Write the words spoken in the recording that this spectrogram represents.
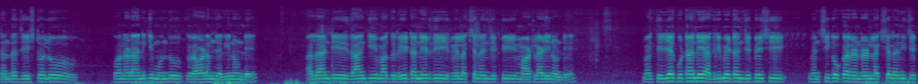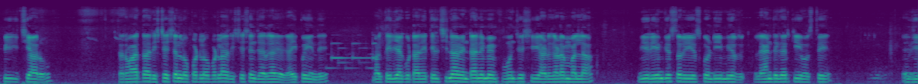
దందా చేసేటోళ్ళు కొనడానికి ముందు రావడం జరిగిన ఉండే అలాంటి దానికి మాకు రేట్ అనేది ఇరవై లక్షలు అని చెప్పి మాట్లాడినుండే. మాకు తెలియకుండానే అగ్రిమెంట్ అని చెప్పేసి మనిషికి ఒక రెండు రెండు లక్షలు అని చెప్పి ఇచ్చారు. తర్వాత రిజిస్ట్రేషన్ లోపల లోపల రిజిస్ట్రేషన్ జరగ అయిపోయింది. మాకు తెలియకుండానే తెలిసిన వెంటనే మేము ఫోన్ చేసి అడగడం వల్ల మీరు ఏం చేస్తారో చేసుకోండి మీరు ల్యాండ్ దగ్గరికి వస్తే ఇది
